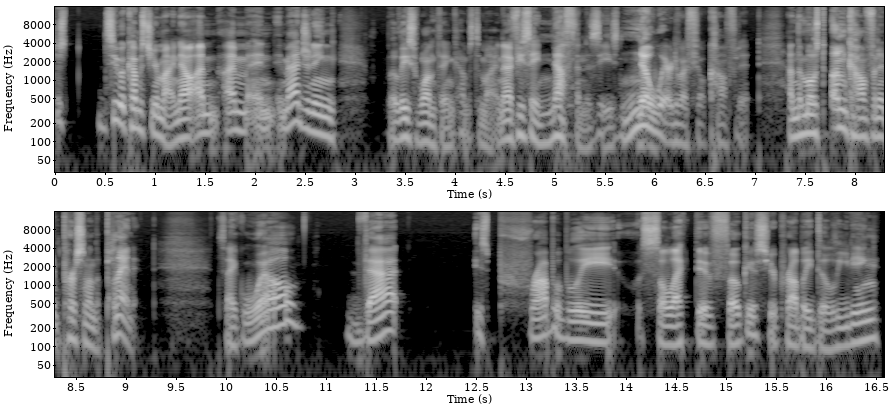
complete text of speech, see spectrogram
Just see what comes to your mind. Now, I'm I'm imagining at least one thing comes to mind. Now, if you say nothing, Aziz, nowhere do I feel confident. I'm the most unconfident person on the planet. It's like, well, that is probably selective focus. You're probably deleting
